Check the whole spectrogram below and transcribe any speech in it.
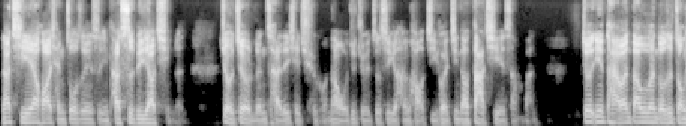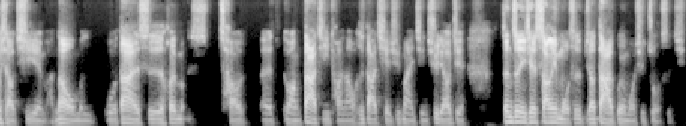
那企业要花钱做这件事情，他势必要请人。就有就有人才的一些缺口，那我就觉得这是一个很好机会，进到大企业上班。就因为台湾大部分都是中小企业嘛，那我们我当然是会朝呃往大集团啊或是大企业去迈进，去了解真正一些商业模式比较大规模去做事情。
